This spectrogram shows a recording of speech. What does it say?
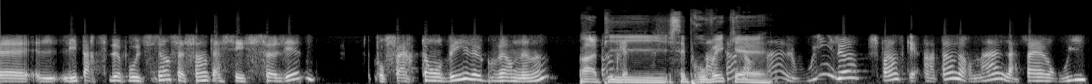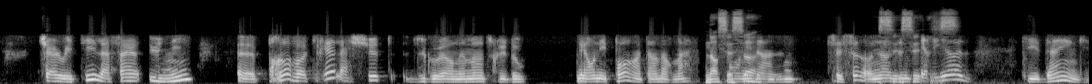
euh, les partis d'opposition se sentent assez solides pour faire tomber le gouvernement? Ah, puis c'est prouvé en temps que... normal, oui, là. Je pense qu'en temps normal, l'affaire Oui Charity, l'affaire Unie, euh, provoquerait la chute du gouvernement Trudeau. Mais on n'est pas en temps normal. Non, c'est ça. c'est ça, on est dans une période qui est dingue.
